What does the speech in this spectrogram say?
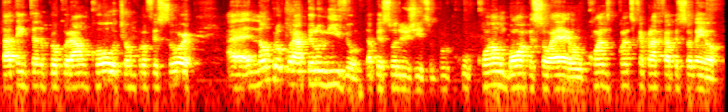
está tentando procurar um coach ou um professor, é, não procurar pelo nível da pessoa do jiu-jitsu, o quão bom a pessoa é, ou quantos, quantos campeonatos aquela pessoa ganhou,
